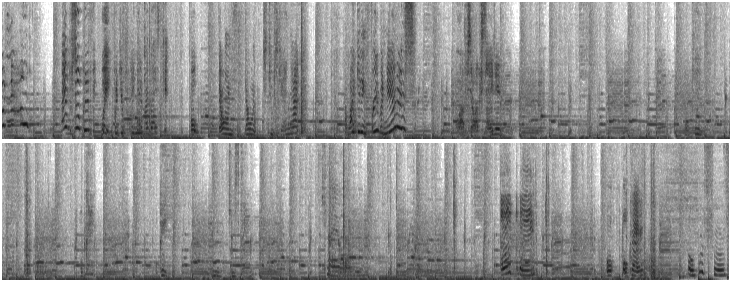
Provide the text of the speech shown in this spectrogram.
one now. I'm so confused. Wait, but you're putting it in my basket. Oh, that one's that one. Did you scan that? Am I getting free bananas? Oh, I'm so excited. Okay. Oh, okay. Oh, Open first.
